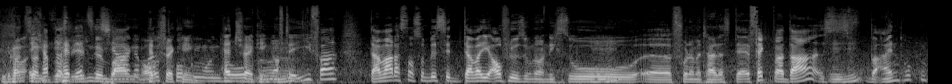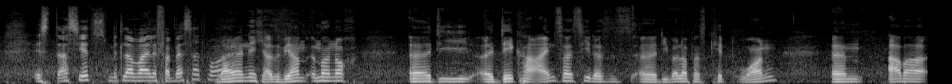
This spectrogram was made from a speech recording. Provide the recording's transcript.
Du kannst ich habe das letztes Jahr gemacht. so. Head-Tracking. Auf der IFA, da war das noch so ein bisschen, da war die Auflösung noch nicht so äh, fundamental. Das, der Effekt war da, es ist beeindruckend. Ist das jetzt mittlerweile verbessert worden? Leider nicht. Also wir haben immer noch äh, die äh, DK1 heißt sie, das ist äh, Developers Kit 1. Ähm, aber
